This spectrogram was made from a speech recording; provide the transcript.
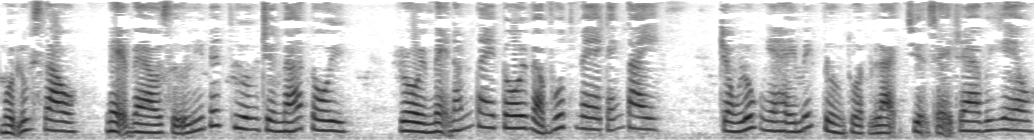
Một lúc sau, mẹ vào xử lý vết thương trên má tôi, rồi mẹ nắm tay tôi và vuốt ve cánh tay, trong lúc nghe hay mít tường thuật lại chuyện xảy ra với Gheo.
